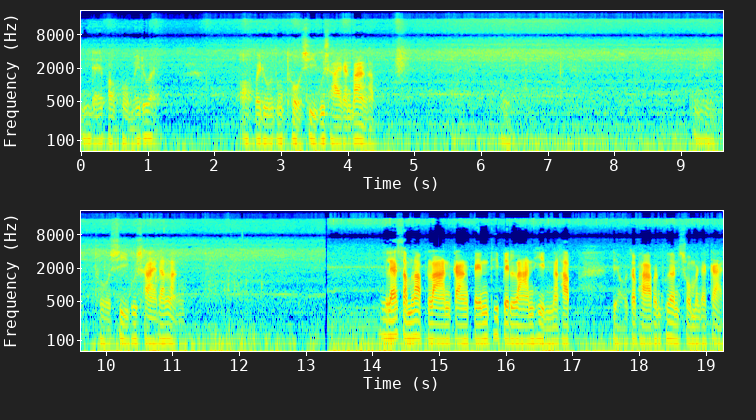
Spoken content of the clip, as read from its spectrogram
มีไดร์เป่าผมให้ด้วย ออกไปดูตรงโถฉี่ผู้ชายกันบ้างครับนี่โถฉี่ผู้ชายด้านหลัง และสำหรับลานกลางเต็นท์ที่เป็นลานหินนะครับ เดี๋ยวจะพาเพื่อนๆชมบรรยากาศ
